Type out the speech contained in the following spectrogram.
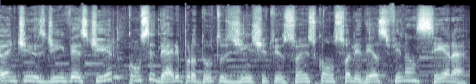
Antes de investir, considere produtos de instituições com solidez financeira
